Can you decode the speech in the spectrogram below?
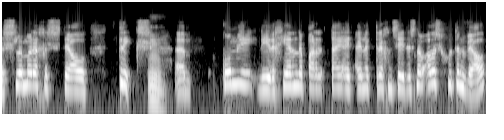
'n slimmerige gestel triks. Hmm. Ehm um, kom die die regerende party uiteindelik terug en sê dis nou alles goed en wel,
